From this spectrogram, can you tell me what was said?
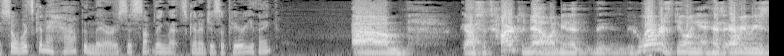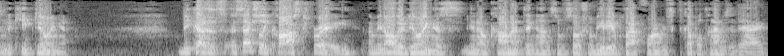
so what's going to happen there? Is this something that's going to disappear? You think? Um, gosh, it's hard to know. I mean, it, the, whoever's doing it has every reason to keep doing it because it's essentially cost free. I mean, all they're doing is you know commenting on some social media platforms a couple times a day.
